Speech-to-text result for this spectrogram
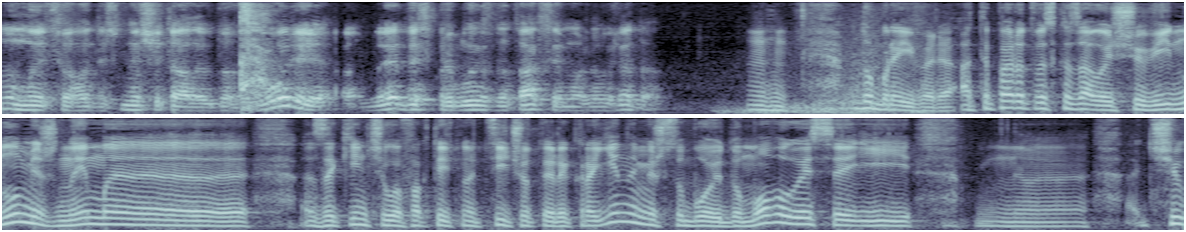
Ну, ми цього десь не читали в договорі, але десь приблизно так це може виглядати. Добре, Ігоря. А тепер от ви сказали, що війну між ними е, закінчили фактично ці чотири країни між собою домовилися. І е, чи,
